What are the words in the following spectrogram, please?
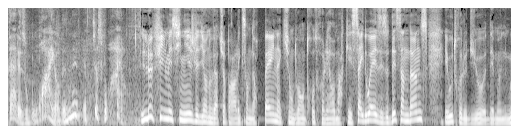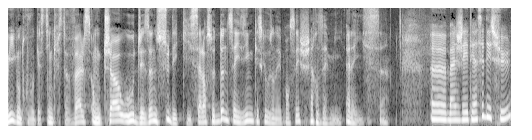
That is wild, isn't it? It's just wild. Le film est signé, je l'ai dit en ouverture, par Alexander Payne, à qui on doit entre autres les remarquer Sideways et The Descendants. Et outre le duo Damon Wig, on trouve au casting Christophe Valls, Hong Chow ou Jason Sudeikis. Alors ce downsizing, qu'est-ce que vous en avez pensé, chers amis? Anaïs? Euh, bah, j'ai été assez déçue.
